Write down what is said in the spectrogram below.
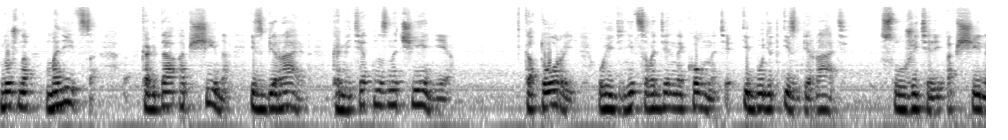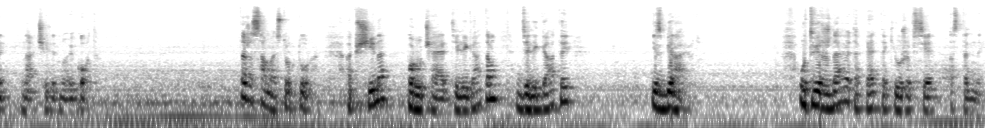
нужно молиться, когда община избирает комитет назначения, который уединится в отдельной комнате и будет избирать служителей общины на очередной год. Та же самая структура. Община поручает делегатам, делегаты избирают. Утверждают опять-таки уже все остальные.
